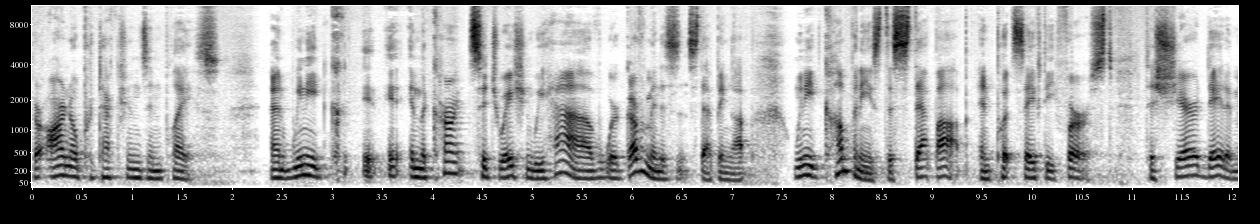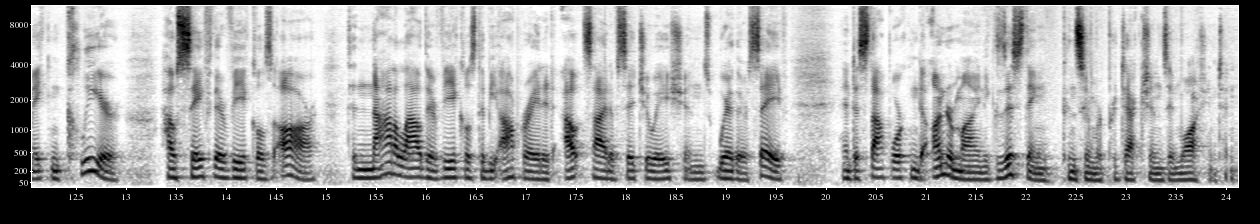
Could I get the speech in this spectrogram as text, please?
there are no protections in place. And we need, in the current situation we have where government isn't stepping up, we need companies to step up and put safety first, to share data making clear how safe their vehicles are, to not allow their vehicles to be operated outside of situations where they're safe, and to stop working to undermine existing consumer protections in Washington.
